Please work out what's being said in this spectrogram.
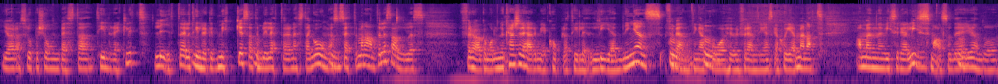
göra slå person bästa tillräckligt lite eller tillräckligt mycket så att det blir lättare nästa gång. Alltså sätter man alldeles, alldeles för höga mål. Nu kanske det här är mer kopplat till ledningens förväntningar på hur förändringen ska ske. Men att, ja men en viss realism alltså. Det är ju ändå,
